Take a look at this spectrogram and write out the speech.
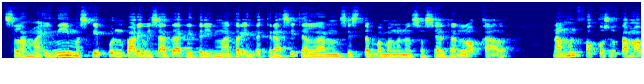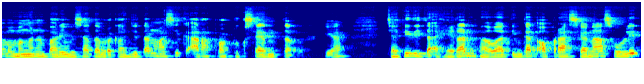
Selama ini meskipun pariwisata diterima terintegrasi dalam sistem pembangunan sosial dan lokal, namun fokus utama pembangunan pariwisata berkelanjutan masih ke arah produk center ya. Jadi tidak heran bahwa tingkat operasional sulit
